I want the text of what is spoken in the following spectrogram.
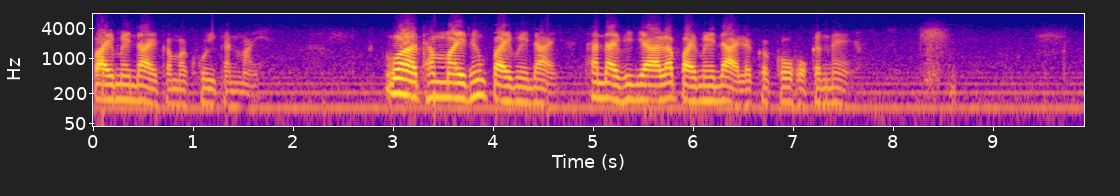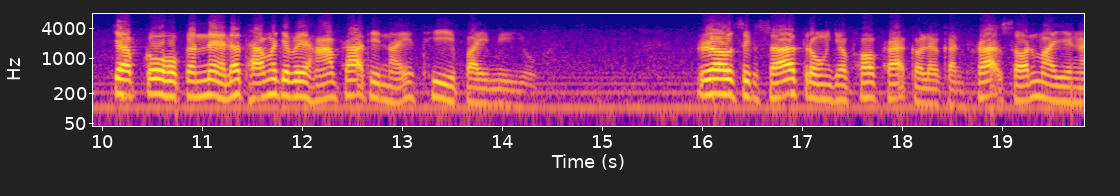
ไปไม่ได้ก็มาคุยกันใหม่ ว่าทำไมถึงไปไม่ได้ ท่านได้พิญญาแล้วไปไม่ได้แล้วก็โกหกกันแน่จับโกหกกันแน่ แล้วถามว่าจะไปหาพระที่ไหนที่ไปมีอยู่ เราศึกษาตรงเฉพาะพระก็แล้วกัน พระสอนมายังไง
